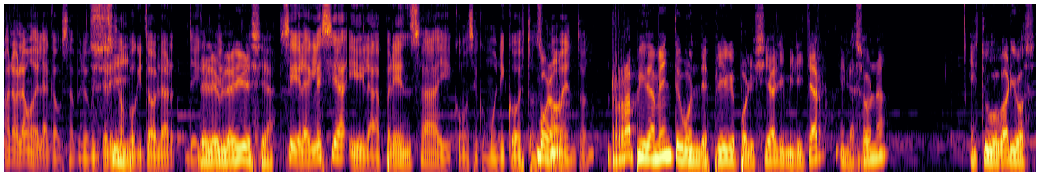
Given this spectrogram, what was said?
Ahora hablamos de la causa, pero me interesa Sí. un poquito hablar de, de la, de- la iglesia. sí, de la iglesia y la prensa y cómo se comunicó esto en Bueno, su momento, ¿no? Rápidamente hubo un despliegue policial y militar en la zona. Estuvo varios,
